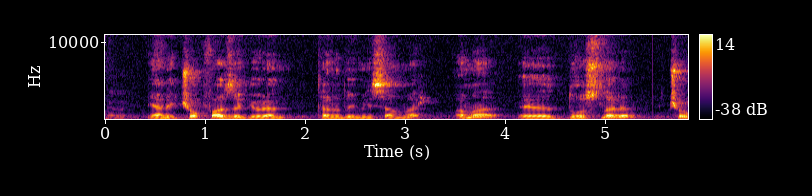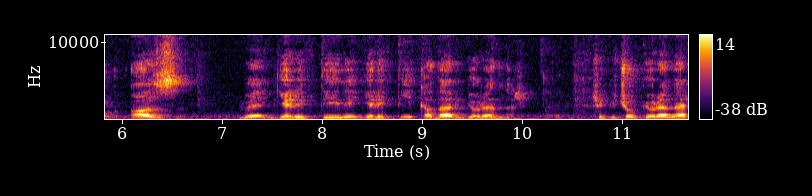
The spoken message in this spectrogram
Evet. Yani çok fazla gören tanıdığım insan var ama e, dostlarım çok az ve gerektiğini gerektiği kadar görenler. Çünkü çok görenler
